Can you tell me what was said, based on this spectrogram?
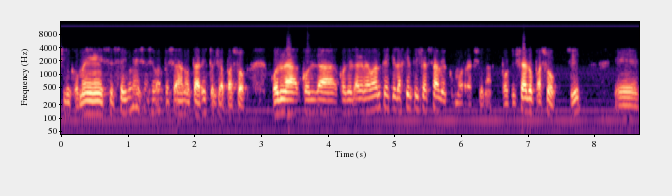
cinco meses, seis meses, se va a empezar a notar, esto ya pasó. Con la, con la, con el agravante que la gente ya sabe cómo reaccionar, porque ya lo pasó, ¿sí? Eh,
